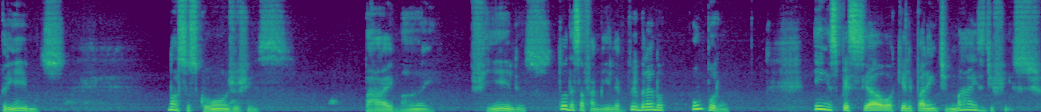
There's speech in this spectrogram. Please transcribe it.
primos, nossos cônjuges, pai, mãe, filhos, toda essa família, vibrando um por um. Em especial aquele parente mais difícil.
